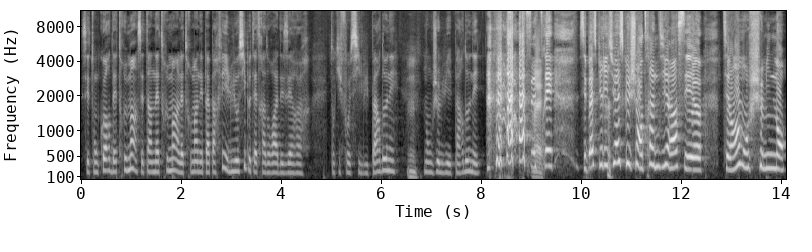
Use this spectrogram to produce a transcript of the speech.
c'est ton corps d'être humain, c'est un être humain, l'être humain n'est pas parfait, et lui aussi peut-être a droit à des erreurs. Donc il faut aussi lui pardonner. Hmm. Donc je lui ai pardonné. c'est très, c'est pas spirituel ce que je suis en train de dire, hein. c'est euh, c'est vraiment mon cheminement.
